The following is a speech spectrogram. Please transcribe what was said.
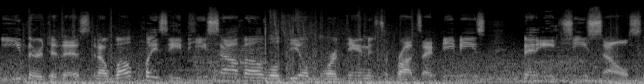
either to this, and a well-placed AP salvo will deal more damage to broadside BBs than HE cells.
